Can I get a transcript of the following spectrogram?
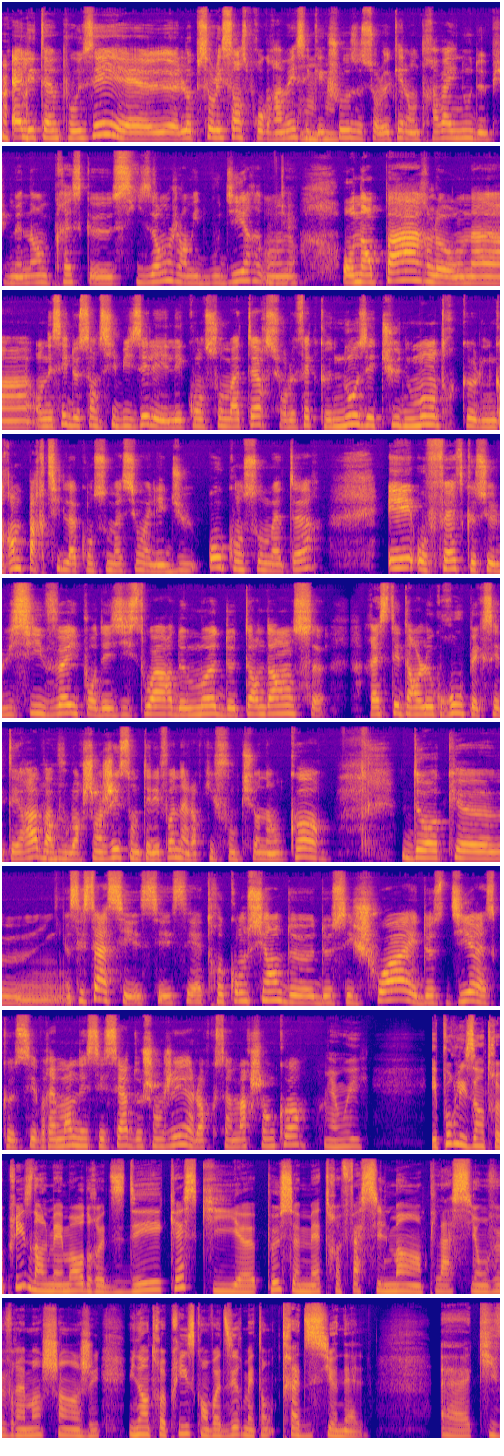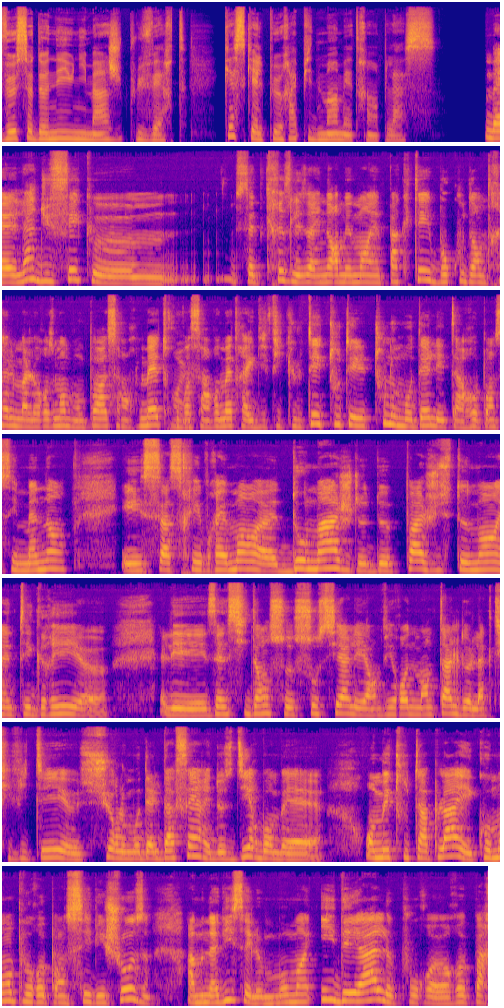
elle est imposée. Euh, l'obsolescence programmée, c'est quelque mhm. chose sur lequel on travaille, nous, depuis maintenant presque six ans, j'ai envie de vous dire. On, en parle, on, a, on essaye de sensibiliser les, les, consommateurs sur le fait que nos études montrent qu'une grande partie de la consommation, elle est due au consommateur et au fait que celui-ci veuille pour des histoires de mode, de tendance, rester dans le groupe, etc., va mhm. vouloir changer son téléphone alors qu'il fonctionne encore. Donc, euh, c'est ça, c'est être conscient de, de, ses choix et de se dire est-ce que c'est vraiment nécessaire de changer alors que ça marche encore? Ah Oui. Et pour les entreprises, dans le même ordre d'idées, qu'est-ce qui euh, peut se mettre facilement en place si on veut vraiment changer? Une entreprise qu'on va dire, mettons, traditionnelle, euh, qui veut se donner une image plus verte? Qu'est-ce qu'elle peut rapidement mettre en place? Mais là, du fait que hum, cette crise les a énormément impactées, beaucoup d'entre elles, malheureusement, vont pas s'en remettre. On va s'en remettre avec difficulté. Tout, est, tout le modèle est à repenser maintenant. Et ça serait vraiment euh, dommage de ne pas justement intégrer euh, les incidences sociales et environnementales de l'activité euh, sur le modèle d'affaires et de se dire, bon, ben, on met tout à plat et comment on peut repenser les choses. À mon avis, c'est le moment idéal pour repartir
